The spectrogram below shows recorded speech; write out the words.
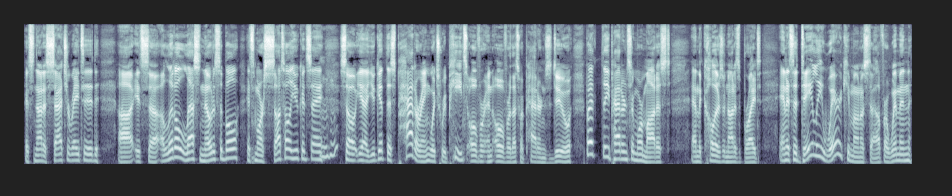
It's not as saturated. Uh, it's uh, a little less noticeable. It's more subtle, you could say. Mm -hmm. So, yeah, you get this patterning which repeats over and over. That's what patterns do. But the patterns are more modest and the colors are not as bright. And it's a daily wear kimono style for women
